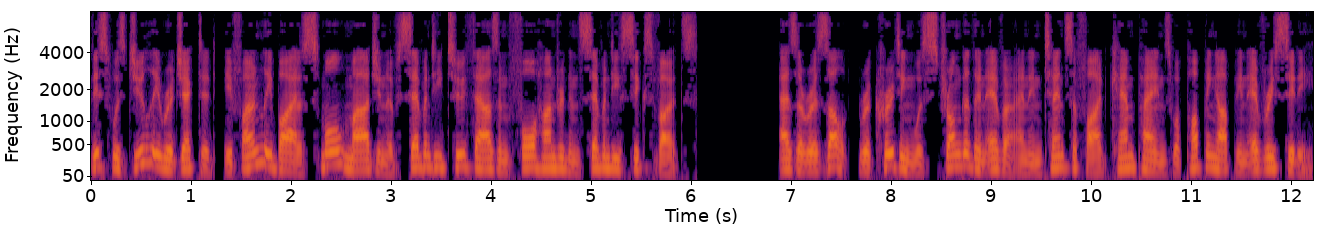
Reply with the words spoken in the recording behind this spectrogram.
This was duly rejected, if only by a small margin of 72,476 votes. As a result, recruiting was stronger than ever and intensified campaigns were popping up in every city.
